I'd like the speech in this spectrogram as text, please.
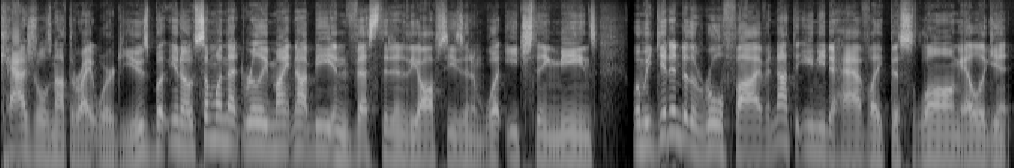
casual is not the right word to use, but you know, someone that really might not be invested into the offseason and what each thing means. When we get into the rule five, and not that you need to have like this long, elegant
